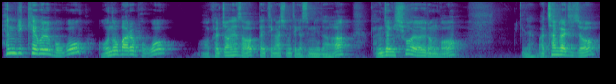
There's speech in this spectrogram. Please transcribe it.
핸디캡을 보고, 언오바를 보고, 어, 결정해서 베팅 하시면 되겠습니다. 굉장히 쉬워요, 이런 거. 네, 마찬가지죠.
